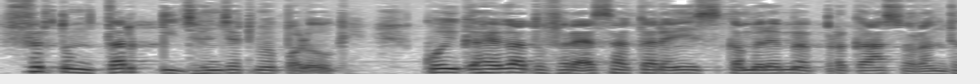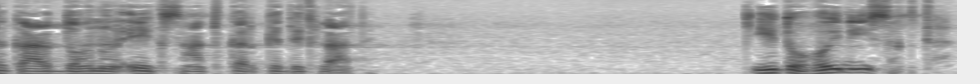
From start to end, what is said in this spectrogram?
फिर तुम तर्क की झंझट में पड़ोगे। कोई कहेगा तो फिर ऐसा करें, इस कमरे में प्रकाश और अंधकार दोनों एक साथ करके दिखला दें। ये तो हो ही नहीं सकता।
